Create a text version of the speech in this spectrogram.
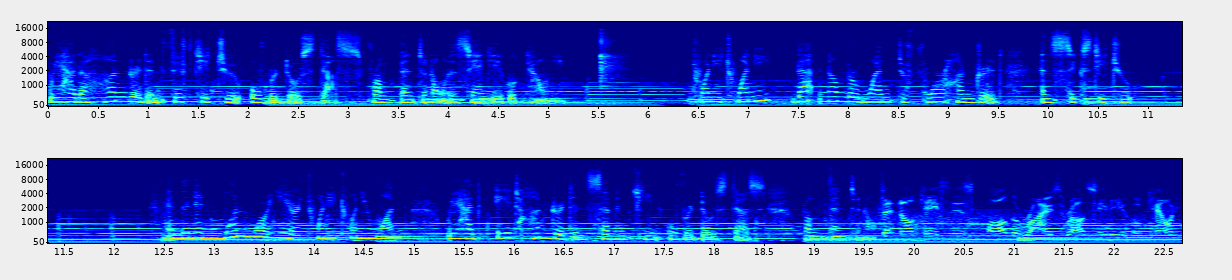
we had 152 overdose deaths from fentanyl in San Diego County. 2020, that number went to 462. And then in one more year, 2021, we had 817 overdose deaths from fentanyl. Fentanyl cases on the rise throughout San Diego County.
